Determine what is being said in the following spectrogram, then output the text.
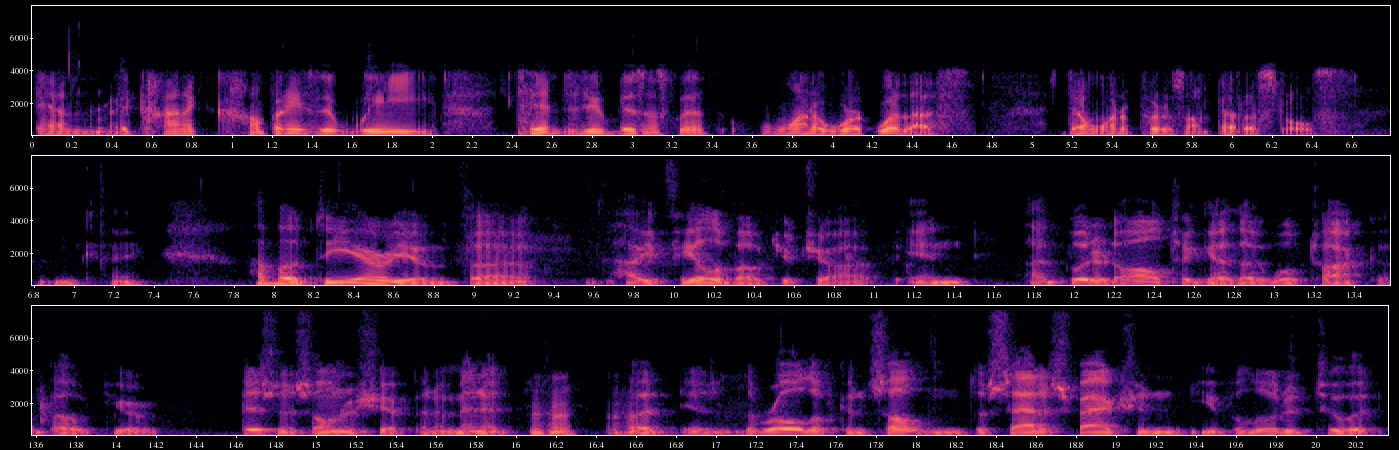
And right. the kind of companies that we tend to do business with want to work with us don't want to put us on pedestals. Okay how about the area of uh, how you feel about your job? And I put it all together. We'll talk about your business ownership in a minute. Mm-hmm, mm-hmm. But is the role of consultant, the satisfaction, you've alluded to it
